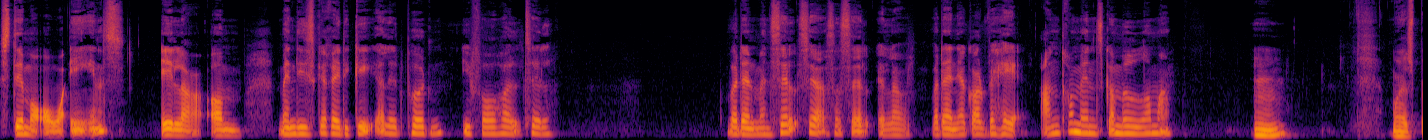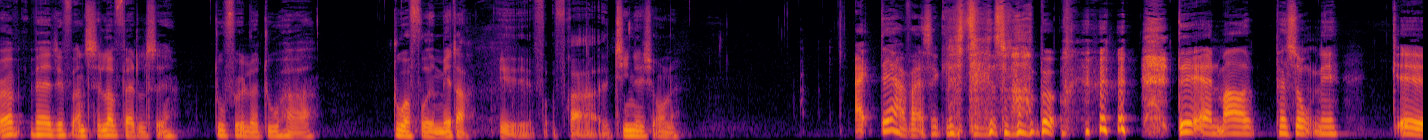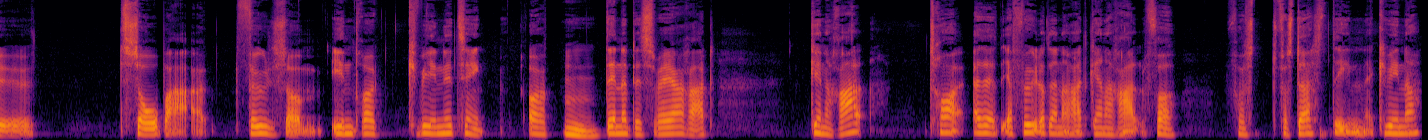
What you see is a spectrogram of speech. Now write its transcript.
stemmer overens, eller om man lige skal redigere lidt på den i forhold til, hvordan man selv ser sig selv, eller hvordan jeg godt vil have andre mennesker møder mig. Mm. Må jeg spørge, hvad er det for en selvopfattelse, du føler, du har, du har fået med dig øh, fra teenageårene? Ej, det har jeg faktisk ikke lyst til at svare på. det er en meget personlig, øh, sårbar, følsom, indre kvindeting. Og Mm. den er desværre ret generel, tror jeg. Altså, jeg føler, den er ret generel for, for, for størstedelen af kvinder,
